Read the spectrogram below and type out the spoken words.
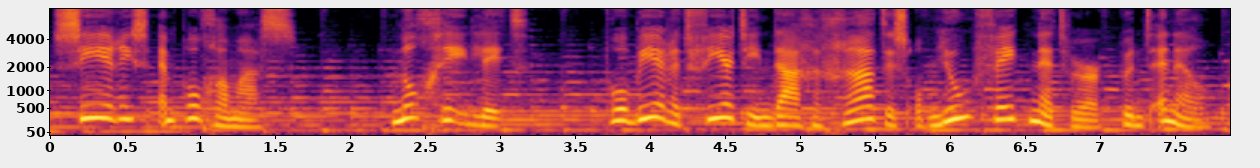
series en programma's. Nog geen lid? Probeer het 14 dagen gratis op newfaithnetwork.nl.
